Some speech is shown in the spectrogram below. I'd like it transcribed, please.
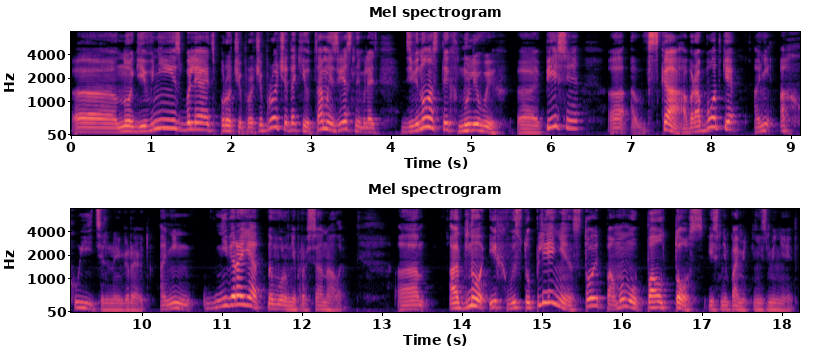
ноги вниз, блядь, прочее, прочее, прочее. Такие вот самые известные, блядь, 90-х, нулевых песни в ска-обработке. Они охуительно играют. Они невероятного уровня профессионалы. Одно их выступление стоит, по-моему, полтос, если мне память не изменяет.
